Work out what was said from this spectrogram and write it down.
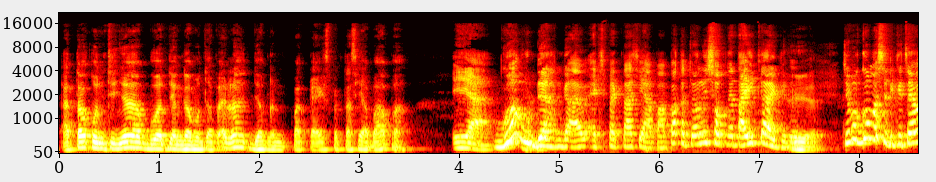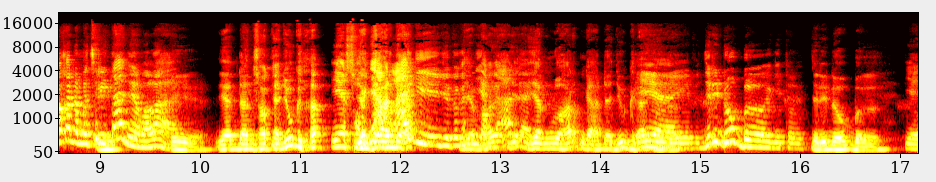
Atau kuncinya buat yang gak mau capek adalah jangan pakai ekspektasi apa-apa. Iya, gue udah nggak ekspektasi apa-apa kecuali shotnya Taika gitu. Iya, Cuma gue masih dikecewakan sama ceritanya malah. iya. Ya dan shotnya juga. Ya Yang nggak apa ada. lagi gitu kan Ya, yang nggak ada. yang lu harap nggak ada juga. Iya gitu. gitu. Jadi double gitu. Jadi double. Ya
